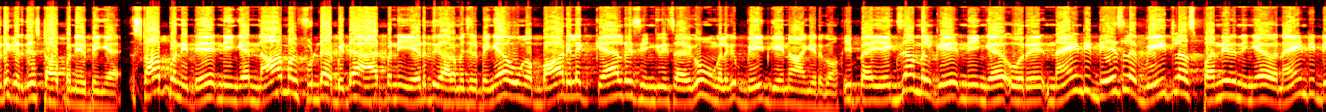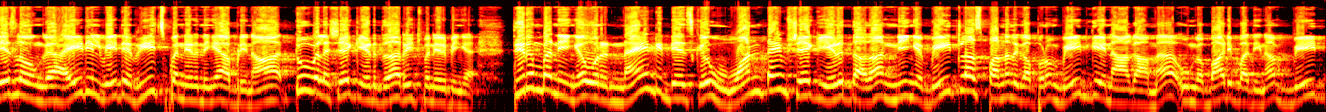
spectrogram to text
எடுக்கிறதே ஸ்டாப் பண்ணிருப்பீங்க. ஸ்டாப் பண்ணிட்டு நீங்க நார்மல் ஃபுட் ஹேபிட்டை ஆட் பண்ணி எடுத்துக்க ஆரம்பிச்சிருப்பீங்க. உங்க பாடியில கேலரிஸ் இன்க்ரீஸ் ஆகிருக்கும் உங்களுக்கு வெயிட் கெயினும் ஆகியிருக்கும் இப்போ எக்ஸாம்பிளுக்கு நீங்க ஒரு 90 டேஸ்ல வெயிட் லாஸ் பண்ணிருந்தீங்க 90 டேஸ்ல உங்க ஐடியல் வெயிட்டை ரீச் பண்ணிருந்தீங்க அப்படின்னா டூ வேலை ஷேக் எடுத்து தான் ரீச் பண்ணிருப்பீங்க திரும்ப நீங்க ஒரு 90 டேஸ்க்கு ஒன் டைம் ஷேக் எடுத்தாதான் நீங்க வெயிட் லாஸ் பண்ணதுக்கு அப்புறம் வெயிட் கெயின் ஆகாம உங்க பாடி பாத்தீங்கன்னா வெயிட்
